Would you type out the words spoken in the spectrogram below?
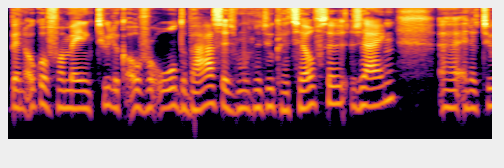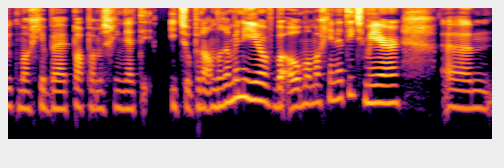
ben ook wel van mening, natuurlijk, overal de basis moet natuurlijk hetzelfde zijn. Uh, en natuurlijk mag je bij papa misschien net iets op een andere manier, of bij oma mag je net iets meer. Um,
